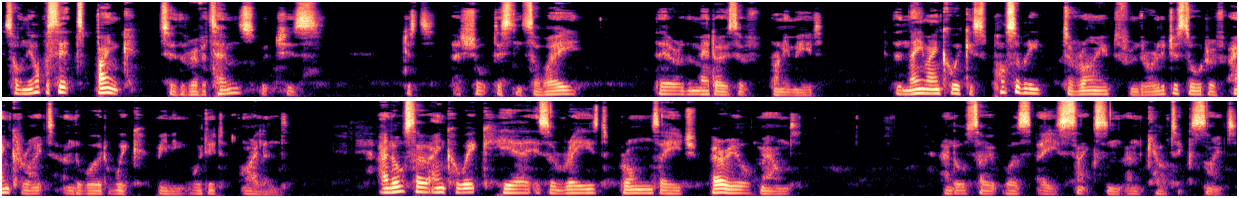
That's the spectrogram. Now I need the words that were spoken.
So, on the opposite bank to the River Thames, which is just a short distance away, there are the meadows of Runnymede. The name Ankerwycke is possibly derived from the religious order of Anchorite and the word wick, meaning wooded island. And also, Ankerwycke here is a raised Bronze Age burial mound, and also it was a Saxon and Celtic site.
